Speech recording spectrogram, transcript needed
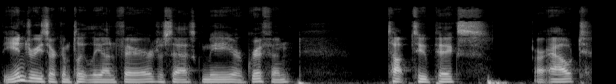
the injuries are completely unfair. Just ask me or Griffin. Top two picks are out.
